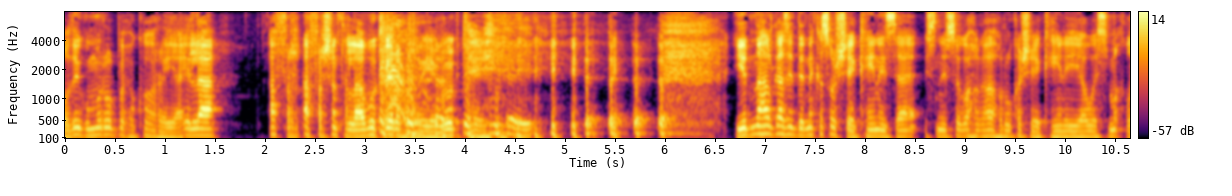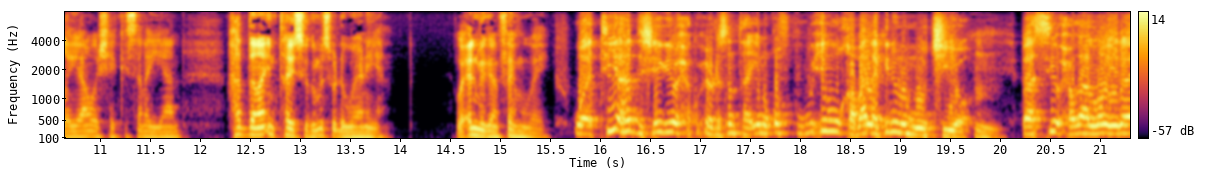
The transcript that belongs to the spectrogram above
odaygu mar walba wuxuu ka horeeyaa ilaa afar afar shan tallaabo ka yara horreeya moogtahay iyadna halkaas deedna ka soo sheekaynaysaa isna isagoo halkaa horu ka sheekaynaya way ismaqlayaan way sheekaysanayaan. Haddana intaa isuguma soo dhowaanayaan. Oo cilmigan fahmi waaye waa tii hadda sheegaya waxay ku xidhiidhsan tahay inuu qofku wixii uu qabaa laakiin inuu muujiyo. Baa si xoogaa loo yara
